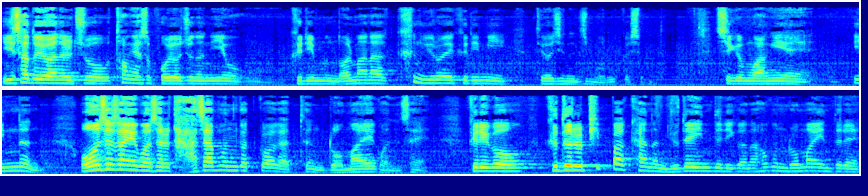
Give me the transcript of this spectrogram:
이 사도 요한을 주 통해서 보여주는 이 그림은 얼마나 큰 위로의 그림이 되어지는지 모를 것입니다. 지금 왕위에 있는 온 세상의 권세를 다 잡은 것과 같은 로마의 권세, 그리고 그들을 핍박하는 유대인들이거나 혹은 로마인들의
